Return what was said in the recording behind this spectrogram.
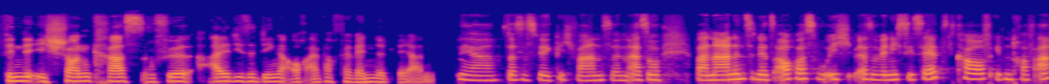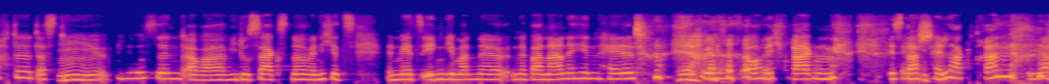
finde ich schon krass, wofür all diese Dinge auch einfach verwendet werden. Ja, das ist wirklich Wahnsinn. Also Bananen sind jetzt auch was, wo ich, also wenn ich sie selbst kaufe, eben darauf achte, dass die mm. bio sind. Aber wie du sagst, ne, wenn ich jetzt, wenn mir jetzt irgendjemand eine, eine Banane hinhält, ja. will ich jetzt auch nicht fragen, ist da Shellac dran? Ja,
